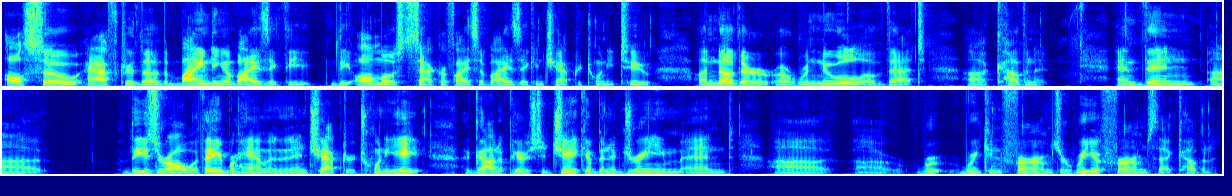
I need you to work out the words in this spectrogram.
also, after the, the binding of Isaac, the, the almost sacrifice of Isaac in chapter 22, another renewal of that uh, covenant. And then uh, these are all with Abraham. And then in chapter 28, God appears to Jacob in a dream and uh, uh, re- reconfirms or reaffirms that covenant.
